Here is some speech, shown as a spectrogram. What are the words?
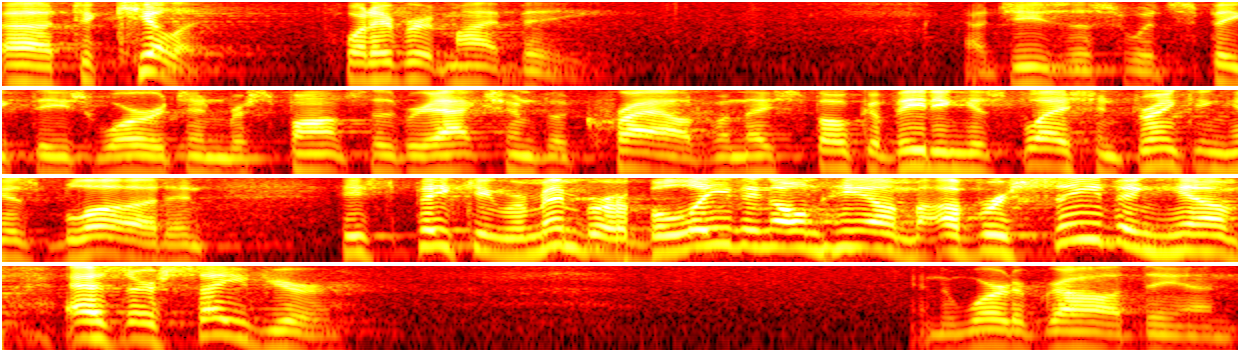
uh, to kill it, whatever it might be. Jesus would speak these words in response to the reaction of the crowd when they spoke of eating his flesh and drinking his blood. And he's speaking, remember, of believing on him, of receiving him as their Savior. And the Word of God, then,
